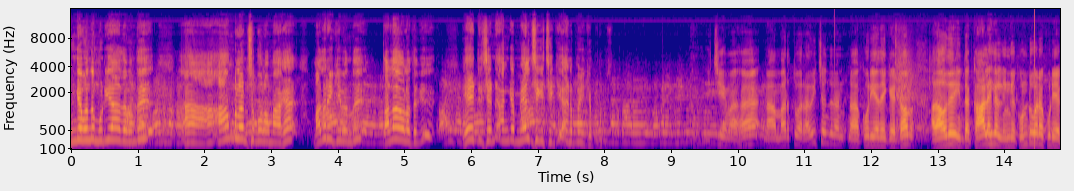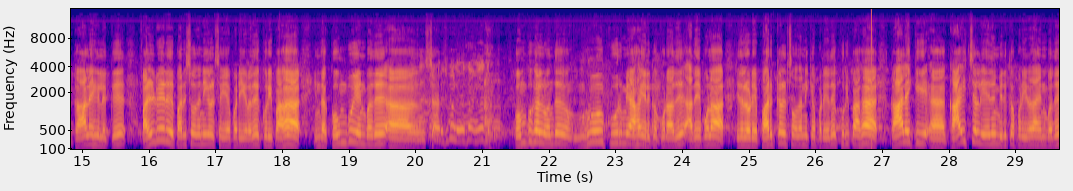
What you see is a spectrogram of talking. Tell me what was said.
இங்கே வந்து முடியாத வந்து ஆம்புலன்ஸ் மூலமாக மதுரைக்கு வந்து தல்லாவலத்துக்கு ஏற்றி சென்று அங்கே மேல் சிகிச்சைக்கு அனுப்பி வைக்கப்படும் நிச்சயமாக நான் மருத்துவர் ரவிச்சந்திரன் நான் கூறியதை கேட்டோம். அதாவது இந்த காளைகள் இங்கு கொண்டு வரக்கூடிய காளைகளுக்கு பல்வேறு பரிசோதனைகள் செய்யப்படுகிறது. குறிப்பாக இந்த கொம்பு என்பது கொம்புகள் வந்து மிகவும் கூர்மையாக இருக்கக்கூடாது. அதே போல இதனுடைய பற்கள் சோதனைக்கப்படுகிறது. குறிப்பாக காளைக்கு காய்ச்சல் ஏதும் இருக்கப்படுகிறதா என்பது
